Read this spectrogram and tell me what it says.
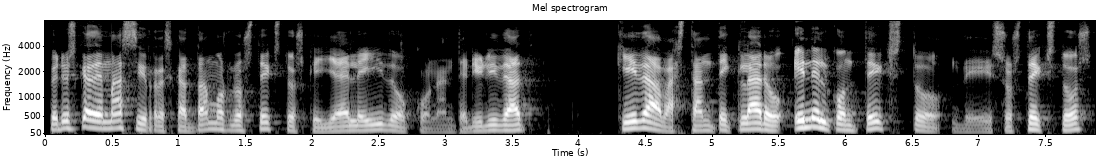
Pero es que además si rescatamos los textos que ya he leído con anterioridad, queda bastante claro en el contexto de esos textos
